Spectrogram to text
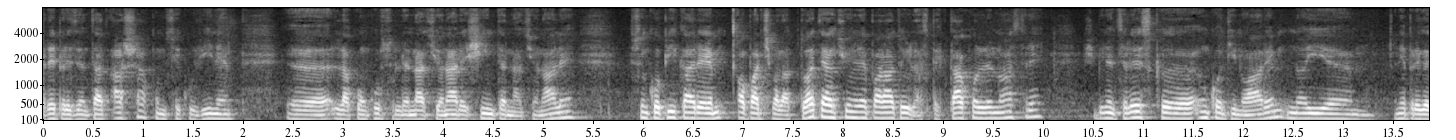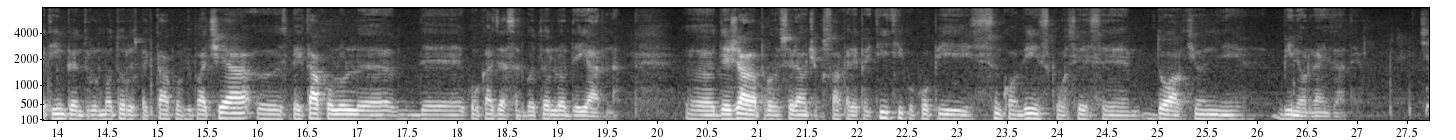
reprezentat așa cum se cuvine uh, la concursurile naționale și internaționale. Sunt copii care au participat la toate acțiunile Palatului, la spectacolele noastre și bineînțeles că în continuare noi ne pregătim pentru următorul spectacol, după aceea spectacolul de, cu ocazia sărbătorilor de iarnă. Deja profesorii au început să facă repetiții cu copiii, sunt convins că o să iese două acțiuni bine organizate. Ce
